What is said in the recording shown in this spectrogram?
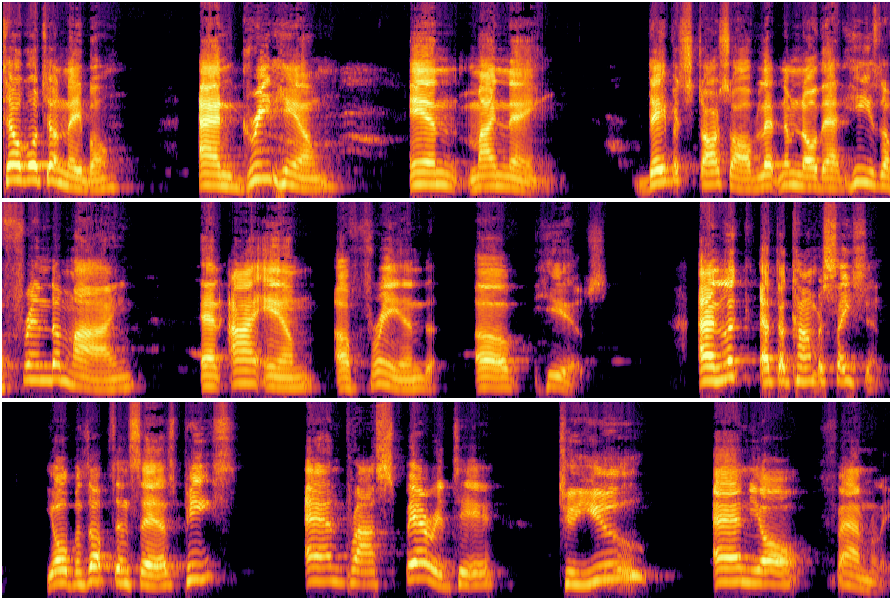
Tell, go tell Nabal and greet him in my name. David starts off letting them know that he's a friend of mine and I am a friend of his. And look at the conversation. he opens up and says, Peace and prosperity to you and your family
